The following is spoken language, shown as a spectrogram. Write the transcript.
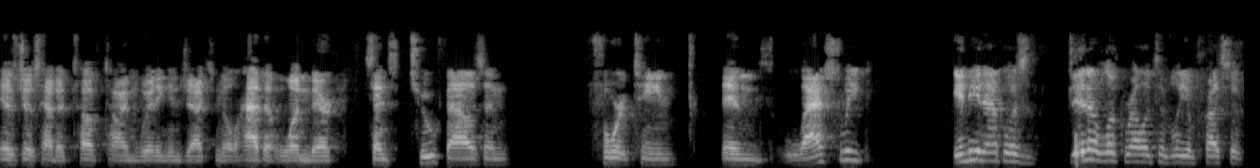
has just had a tough time winning in Jacksonville. Haven't won there since 2014. And last week, Indianapolis didn't look relatively impressive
